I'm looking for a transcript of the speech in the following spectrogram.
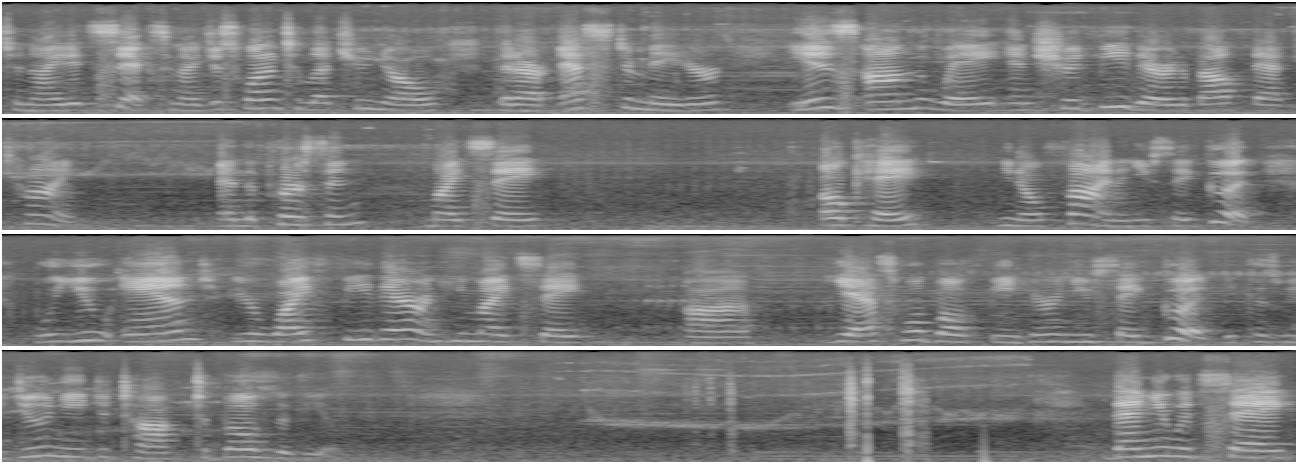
tonight at 6. And I just wanted to let you know that our estimator is on the way and should be there at about that time. And the person might say, Okay, you know, fine. And you say, Good. Will you and your wife be there? And he might say, uh, Yes, we'll both be here. And you say, Good, because we do need to talk to both of you. Then you would say,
